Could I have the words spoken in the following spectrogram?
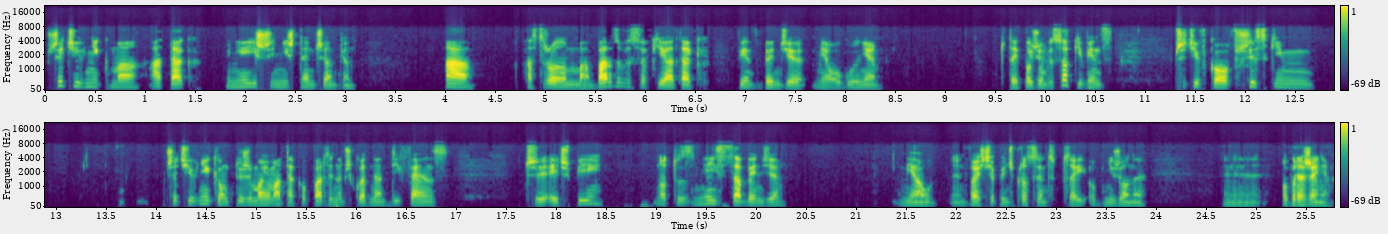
przeciwnik ma atak mniejszy niż ten czempion. A Astrolon ma bardzo wysoki atak, więc będzie miał ogólnie tutaj poziom wysoki, więc przeciwko wszystkim przeciwnikom, którzy mają atak oparty na przykład na defense czy HP, no to z miejsca będzie miał 25% tutaj obniżone yy, obrażenia.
